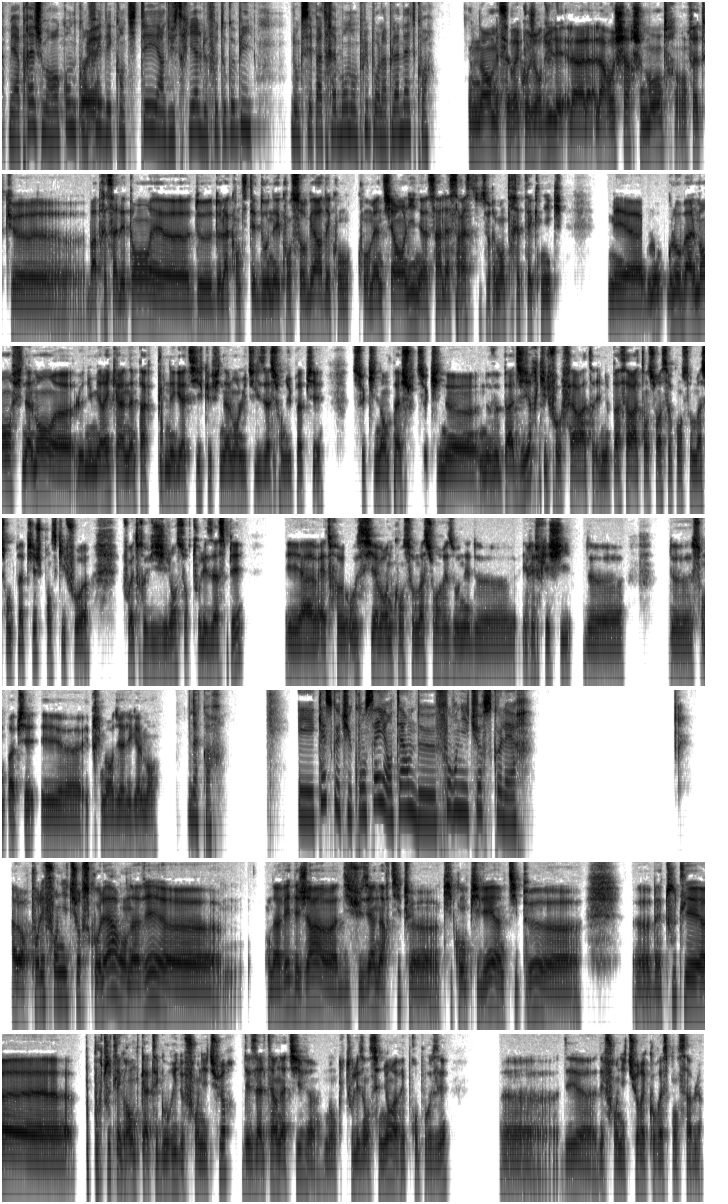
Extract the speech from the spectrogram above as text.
Mais après, je me rends compte qu'on oui. fait des quantités industrielles de photocopies. Donc, c'est pas très bon non plus pour la planète, quoi. Non, mais c'est vrai qu'aujourd'hui, la, recherche montre en fait que, bah après, ça dépend euh, de, la quantité de données qu'on sauvegarde et qu'on qu maintient en ligne. Ça, là, ça reste vraiment très technique. Mais euh, glo globalement, finalement, euh, le numérique a un impact plus négatif que finalement l'utilisation du papier. Ce qui n'empêche, ce qui ne, ne veut pas dire qu'il faut faire ne pas faire attention à sa consommation de papier. Je pense qu'il faut, faut être vigilant sur tous les aspects et être aussi avoir une consommation raisonnée de, et réfléchie de de son papier est, euh, est primordial également. D'accord. Et qu'est-ce que tu conseilles en termes de fournitures scolaires? Alors pour les fournitures scolaires, on avait, euh, on avait déjà euh, diffusé un article qui compilait un petit peu euh, euh, bah, toutes les, pour toutes les grandes catégories de fournitures, des alternatives. Donc tous les enseignants avaient proposé des, des fournitures éco-responsables.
